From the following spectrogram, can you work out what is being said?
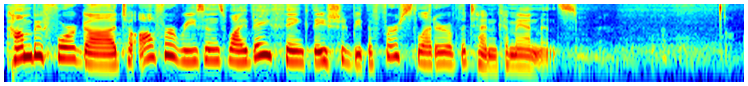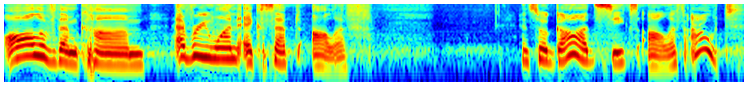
come before God to offer reasons why they think they should be the first letter of the Ten Commandments. All of them come, everyone except Aleph. And so God seeks Aleph out.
